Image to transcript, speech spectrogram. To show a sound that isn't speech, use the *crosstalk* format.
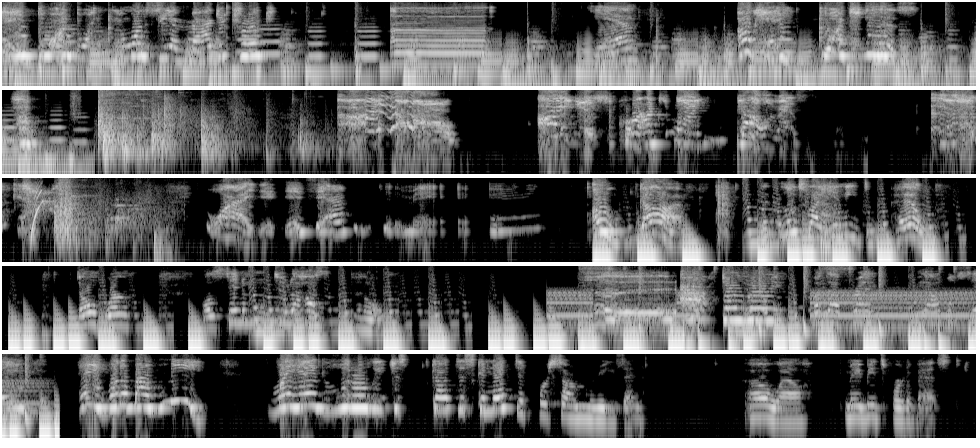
Airplane, you want to see a magic trick? Uh, yeah? Okay, watch this. I just cracked my pelvis. Why did this happen to me? Oh God! It looks like he needs help. Don't worry, I'll send him to the hospital. *sighs* Don't worry, my God, friend. God will save you. Hey, what about me? My hand literally just got disconnected for some reason. Oh well, maybe it's for the best.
